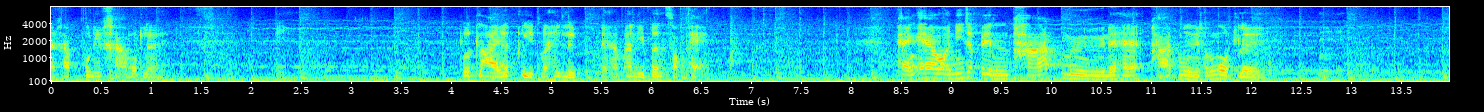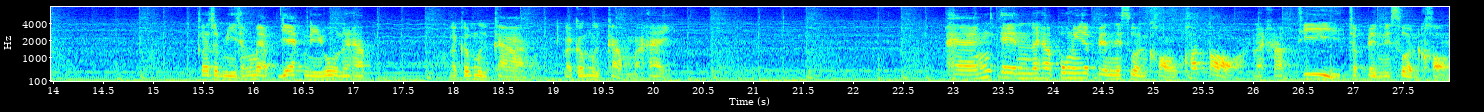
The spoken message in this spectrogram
นะครับพวกนี้ขาหมดเลยลวดลายก็กรีดมาให้ลึกนะครับ อันนี้เบิ้ลสองแผง แผง L อันนี้จะเป็นพาร์ทมือนะฮะ พาร์ทมือทั้งหมดเลย ก็จะมีทั้งแบบแยกนิ้วนะครับ แล้วก็มือกลาง แล้วก็มือกำมาให้ แผง N นะครับพวกนี้จะเป็นในส่วนของข้อต่อนะครับที่จะเป็นในส่วนของ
